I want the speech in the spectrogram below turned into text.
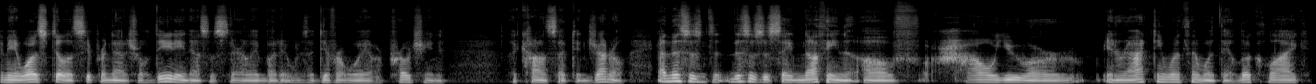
I mean, it was still a supernatural deity necessarily, but it was a different way of approaching the concept in general. And this is this is to say nothing of how you are interacting with them, what they look like.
